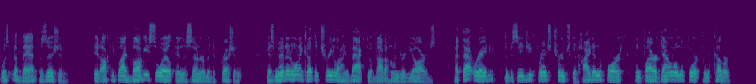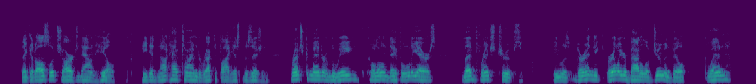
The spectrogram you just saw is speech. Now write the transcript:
was in a bad position. It occupied boggy soil in the center of a depression. His men had only cut the tree line back to about a hundred yards. At that rate, the besieging French troops could hide in the forest and fire down on the fort from cover. They could also charge downhill. He did not have time to rectify his position. French commander Louis Coulon de Villiers led French troops. He was during the earlier battle of Jumonville, Glen,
